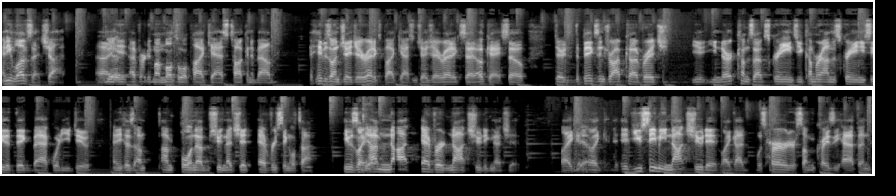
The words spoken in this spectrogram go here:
and he loves that shot. Uh, Yeah. I've heard him on multiple podcasts talking about. He was on JJ Redick's podcast, and JJ Redick said, "Okay, so there's the bigs and drop coverage. You, you Nurk comes up screens. You come around the screen. You see the big back. What do you do?" And he says, "I'm I'm pulling up and shooting that shit every single time." He was like, Yeah. "I'm not ever not shooting that shit. Like Yeah. like if you see me not shoot it, like I was hurt or something crazy happened,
